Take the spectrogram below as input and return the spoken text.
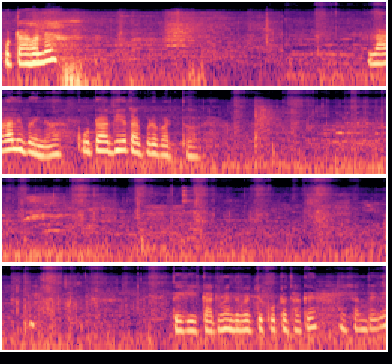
কোটা হলে লাগালি পাই না, কোটা দিয়ে তারপরে বাড়তে হবে। দেখি কাকিমাদের বাড়িতে কোটা থাকে, এখান থেকে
